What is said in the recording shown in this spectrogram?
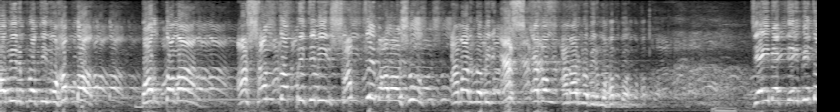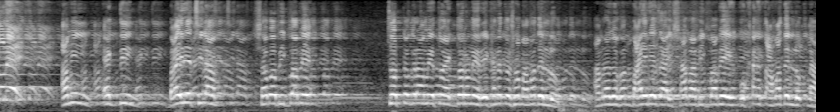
নবীর প্রতি মহব্বত, বর্তমান অশান্ত পৃথিবীর সবচেয়ে বড় ওষুধ আমার নবীর অ্যাশ এবং আমার নবীর মহব্বত। যেই ব্যক্তির ভিতরে আমি একদিন বাইরে ছিলাম, স্বাভাবিকভাবে চট্টগ্রামে তো এক ধরনের, এখানে তো সব আমাদের লোক। আমরা যখন বাইরে যাই, স্বাভাবিকভাবে ওখানে তো আমাদের লোক না।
